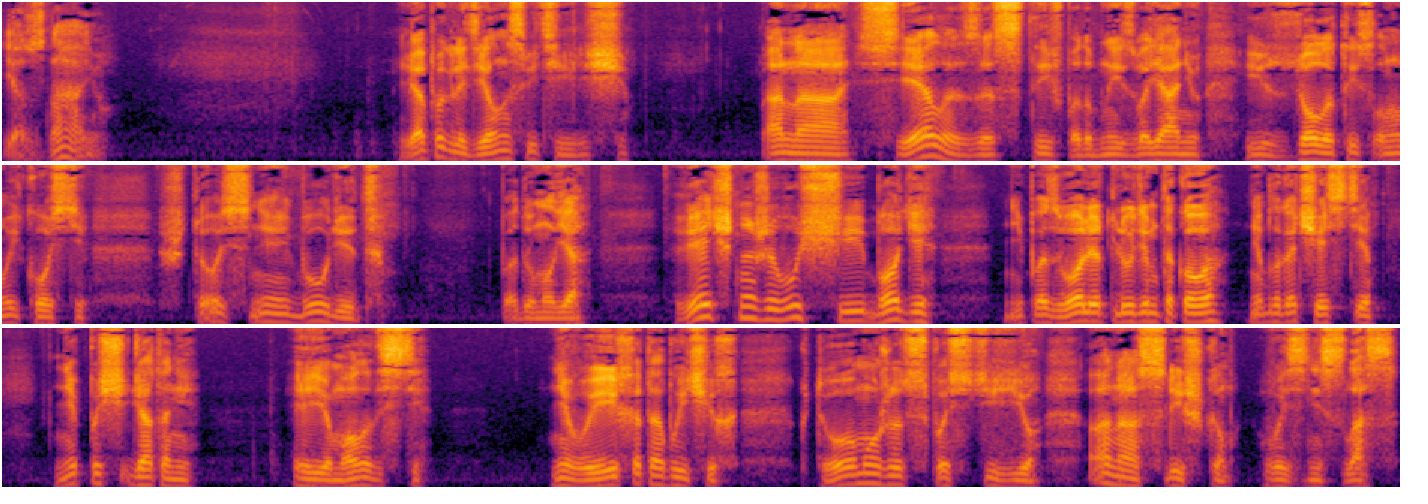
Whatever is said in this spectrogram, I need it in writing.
я знаю. Я поглядел на святилище. Она села, застыв, подобно изваянию, из золотой слоновой кости. Что с ней будет? — подумал я. Вечно живущие боги — не позволят людям такого неблагочестия, не пощадят они ее молодости, не в их это обычаях. Кто может спасти ее? Она слишком вознеслась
